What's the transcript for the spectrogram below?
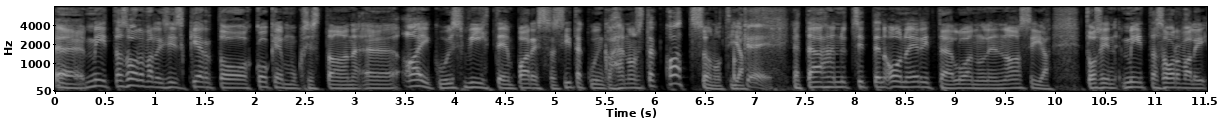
äh, Miitta Sorvali siis kertoo kokemuksistaan äh, aikuisviihteen parissa sitä, kuinka hän on sitä katsonut. Ja, Okei. ja tämähän nyt sitten on erittäin luonnollinen asia. Tosin Miitta Sorvali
